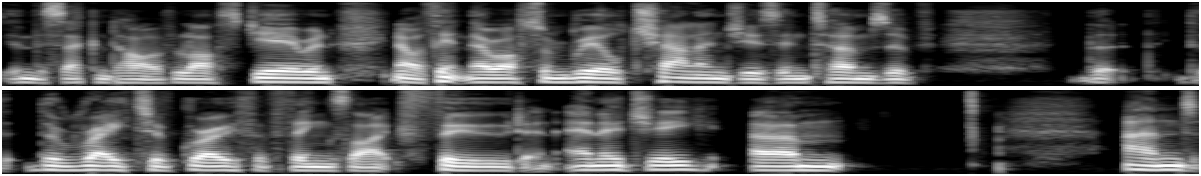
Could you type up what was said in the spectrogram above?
in the second half of last year. And you know, I think there are some real challenges in terms of the the rate of growth of things like food and energy. Um, and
